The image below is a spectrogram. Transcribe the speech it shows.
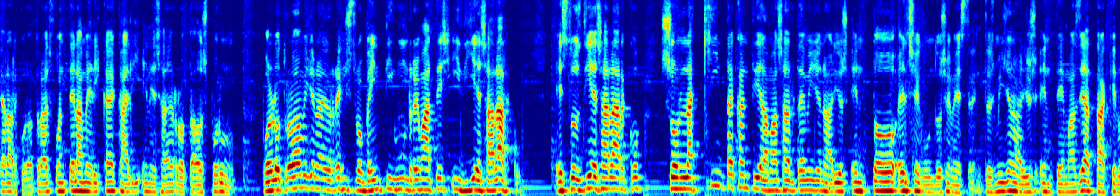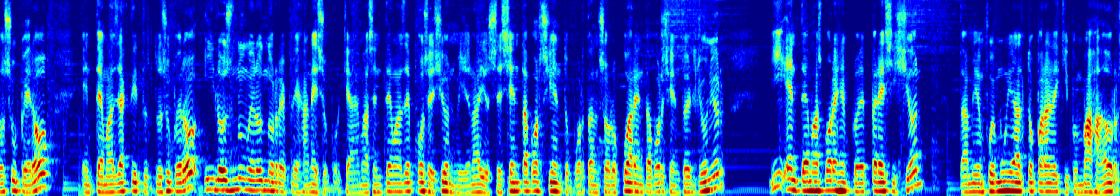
al arco. La otra vez fue ante el América de Cali en esa derrota 2 por 1. Por el otro lado, Millonarios registró 21 remates y 10 al arco. Estos 10 al arco son la quinta cantidad más alta de Millonarios en todo el segundo semestre. Entonces Millonarios en temas de ataque lo superó, en temas de actitud lo superó y los números nos reflejan eso, porque además en temas de posesión Millonarios 60% por tan solo 40% del Junior y en temas por ejemplo de precisión también fue muy alto para el equipo embajador.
